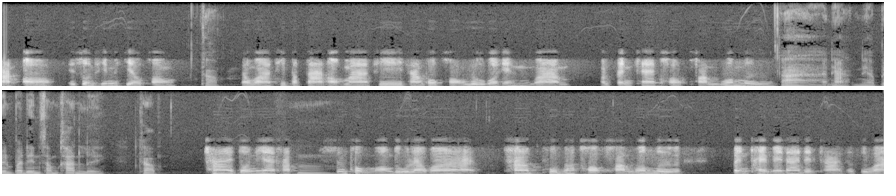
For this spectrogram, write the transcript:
ตัดออกในส่วนที่ไม่เกี่ยวข้องครับ แต่ว่าที่ประกาศออกมาที่ทางผู้ปกครองดูก็เห็นว่ามันเป็นแค่ขอความร่วมมือ อ่า เนี่ย เนี่ยเป็นประเด็นสำคัญเลยครับ ใช่ตัวนี้ครับอืมซึ่งผมมองดูแล้วว่า ถ้าพูดว่าขอความร่วมมือ เป็นไปไม่ได้เด็ดขาดก็คือว่า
